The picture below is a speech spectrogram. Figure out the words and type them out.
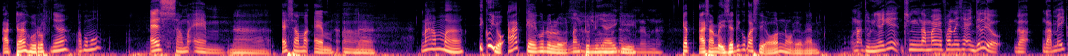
ada hurufnya apa mau? S sama M. Nah, S sama M. Heeh. Nah, nama iku yo akeh ngono lho nang Iya, dunia iya, iki. Bener bener. Ket A sampai Z iku pasti ono ya kan. Nak dunia iki sing namanya Vanessa Angel yo nggak nggak make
